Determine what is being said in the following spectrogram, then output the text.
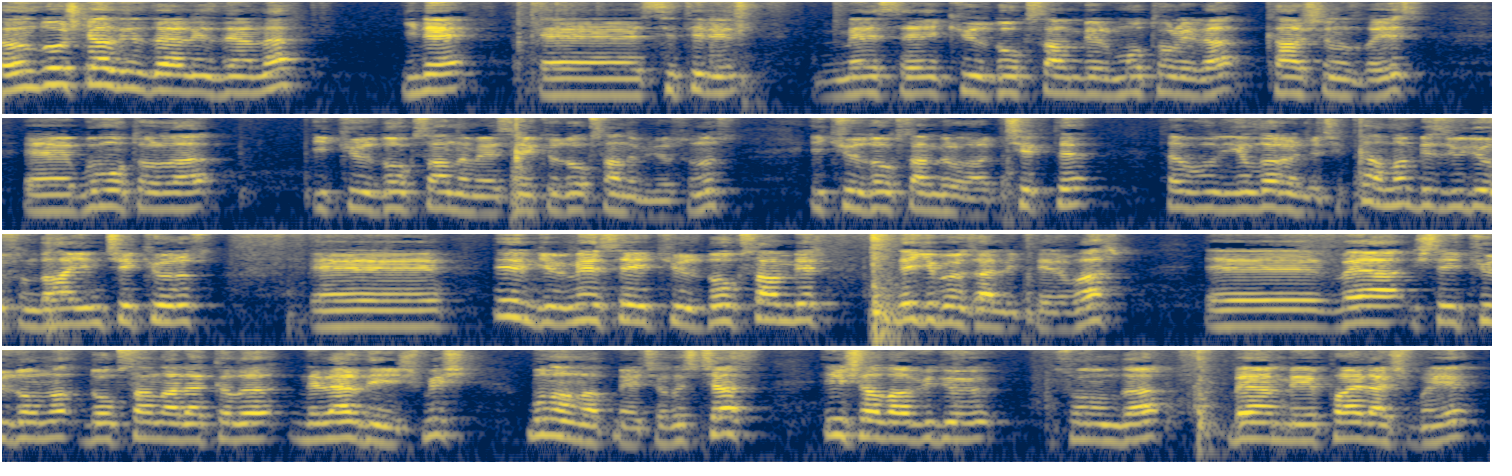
Kanalımıza hoş geldiniz değerli izleyenler. Yine eee Stil'in MS291 motoruyla karşınızdayız. Eee, bu motorda 290 da MS290 da biliyorsunuz. 291 olarak çıktı. Tabi bu yıllar önce çıktı ama biz videosunu daha yeni çekiyoruz. Eee dediğim gibi MS291 ne gibi özellikleri var? Eee, veya işte 290 ile alakalı neler değişmiş? Bunu anlatmaya çalışacağız. İnşallah video sonunda beğenmeyi, paylaşmayı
